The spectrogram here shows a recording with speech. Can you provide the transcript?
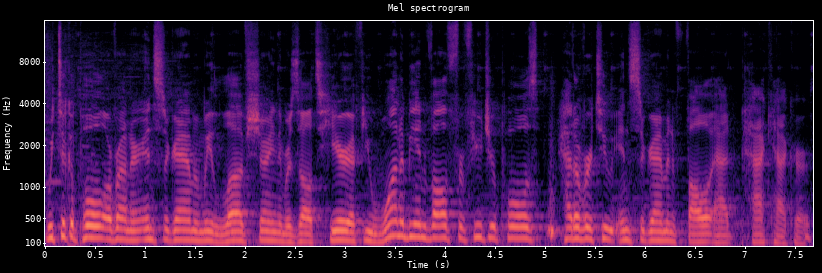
We took a poll over on our Instagram and we love sharing the results here. If you want to be involved for future polls, head over to Instagram and follow at PackHacker.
